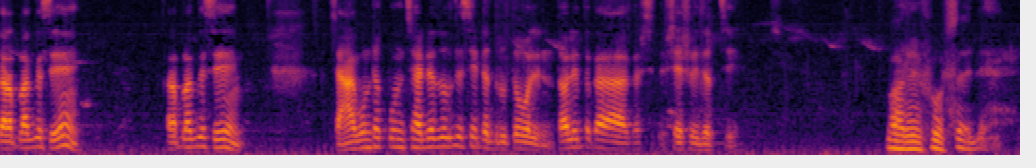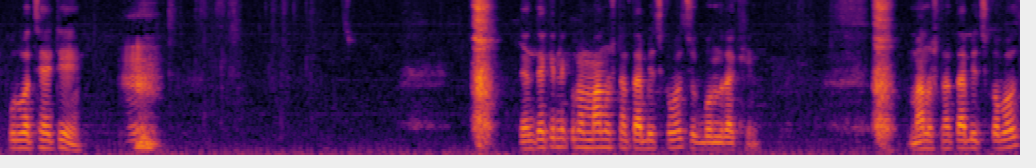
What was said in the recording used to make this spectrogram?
খারাপ লাগতেছে? খারাপ লাগতেছে? আচ্ছা আগুনটা কোন সাইডে জ্বলতেছে এটা দ্রুত বলেন তাহলে তো শেষ হয়ে যাচ্ছে। বাড়ির পূর্ব সাইডে। পূর্ব সাইডে। দেখেন কোনো মানুষ না তাবিজ কবচ চোখ বন্ধ রাখেন। মানুষ না তাবিজ কবচ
